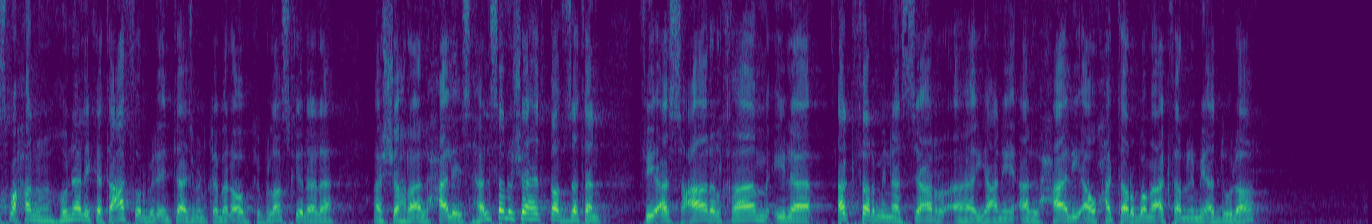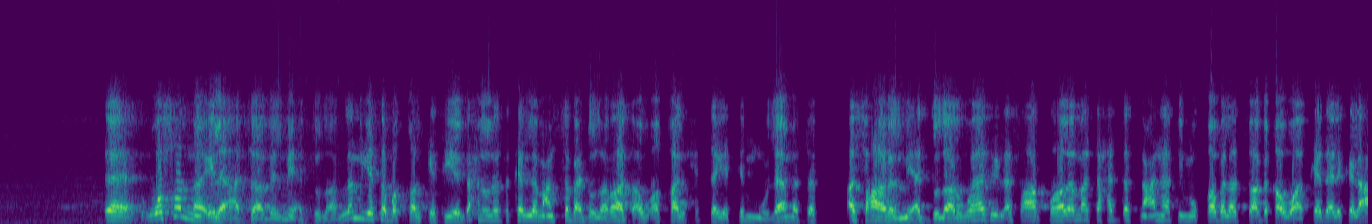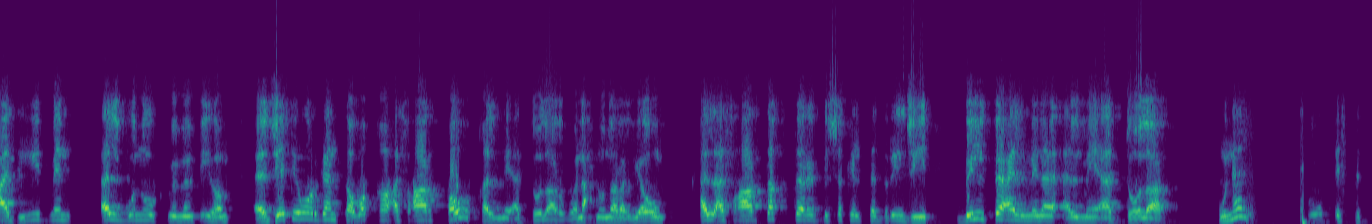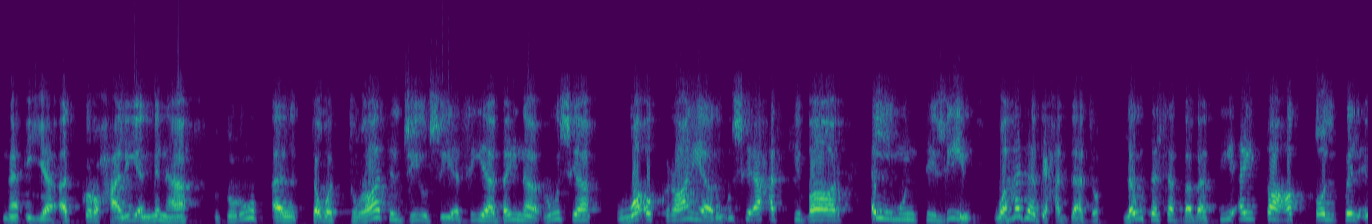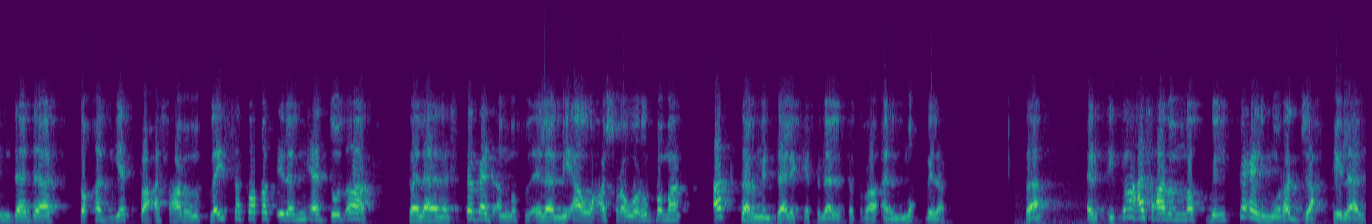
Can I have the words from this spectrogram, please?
أصبح هنالك تعثر بالإنتاج من قبل أوبك بلس خلال الشهر الحالي، هل سنشاهد قفزة في أسعار الخام إلى أكثر من السعر آه، يعني الحالي أو حتى ربما أكثر من 100 دولار؟ آه، وصلنا إلى أعتاب المئة دولار. لم يتبقى الكثير. نحن نتكلم عن سبع دولارات أو أقل حتى يتم ملامسة أسعار المئة دولار. وهذه الأسعار طالما تحدثنا عنها في مقابلات سابقة وكذلك العديد من البنوك ممن فيهم. جي تي مورغان توقع أسعار فوق المئة دولار. ونحن نرى اليوم الأسعار تقترب بشكل تدريجي بالفعل من المئة دولار. هناك ظروف استثنائية. أذكر حاليا منها ظروف التوترات الجيوسياسية بين روسيا وأوكرانيا. روسيا أحد كبار المنتجين وهذا بحد ذاته. لو تسبب في أي تعطل في الإمدادات فقد يدفع أسعار النفط. ليس فقط إلى 100 دولار فلا نستبعد أن نصل إلى 110 وربما أكثر من ذلك خلال الفترة المقبلة. فارتفاع أسعار النفط بالفعل مرجح خلال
